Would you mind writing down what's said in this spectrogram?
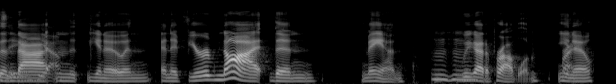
and that yeah. and you know and and if you're not then man we mm-hmm. got a problem you Right. know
